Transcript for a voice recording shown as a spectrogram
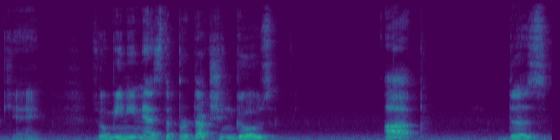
Okay. So meaning as the production goes up, does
